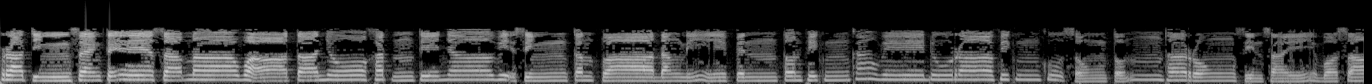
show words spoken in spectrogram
พระจิงแสงเตสนาวาตาโยคัตติญาวิสิงกันตวาดังนี้เป็นต้นพิกข้าเวดูราพิกกุส่งตนทารงสินใสบ่เศร้า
